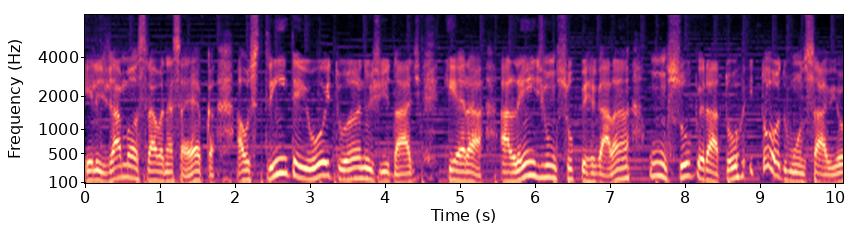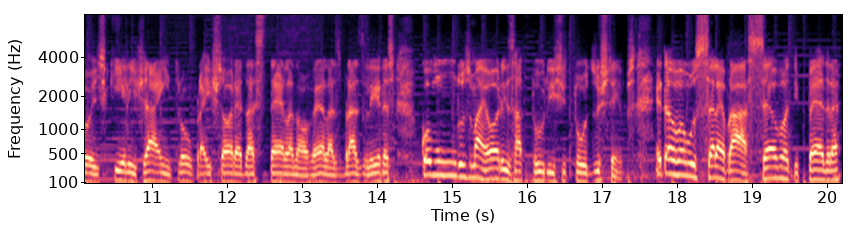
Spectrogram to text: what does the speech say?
ele já mostrava nessa época, aos 38 anos de idade, que era além de um super galã, um super ator e todo mundo sabe hoje que ele já entrou para a história das telenovelas brasileiras como um dos maiores atores de todos os tempos. Então vamos celebrar a Selva de Pedra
